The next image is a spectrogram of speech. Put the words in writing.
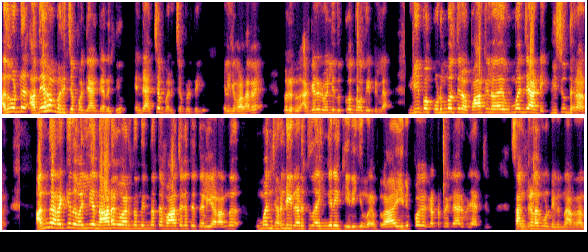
അതുകൊണ്ട് അദ്ദേഹം മരിച്ചപ്പോൾ ഞാൻ കരഞ്ഞു. എന്റെ അച്ഛൻ മരിച്ചപ്പോഴത്തേക്കും എനിക്ക് വളരെ ഒരു അങ്ങനെ ഒരു വലിയ ദുഃഖം തോന്നിയിട്ടില്ല. ഇനിയിപ്പോ കുടുംബത്തിലോ പാർട്ടിയിലോ അതായത് ഉമ്മൻചാണ്ടി വിശുദ്ധനാണ്. അന്ന് ഇറക്കിയത് വലിയ നാടകമായിരുന്നെന്ന് ഇന്നത്തെ വാചകത്തെ തെളിയാണ്. അന്ന് ഉമ്മൻചാണ്ടിയുടെ അടുത്ത് ഇങ്ങനെയൊക്കെ ഇരിക്കുന്നത്? ആ ഇരിപ്പൊക്കെ കണ്ടപ്പോൾ എല്ലാവരും വിചാരിച്ചു സങ്കടം കൊണ്ടിരുന്നതാണ്.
